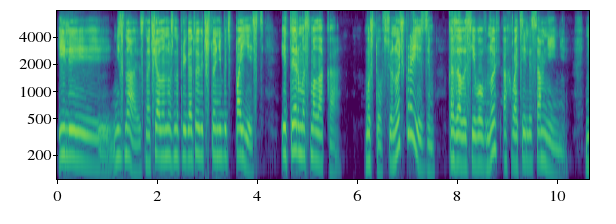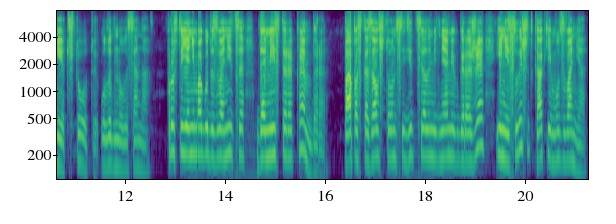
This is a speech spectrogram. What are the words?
Или, не знаю, сначала нужно приготовить что-нибудь поесть и термос молока. Мы что, всю ночь проездим? Казалось, его вновь охватили сомнения. «Нет, что ты», — улыбнулась она. «Просто я не могу дозвониться до мистера Кэмбера. Папа сказал, что он сидит целыми днями в гараже и не слышит, как ему звонят.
